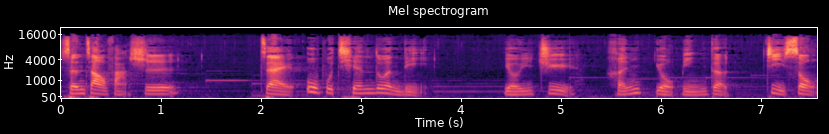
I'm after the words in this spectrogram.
深造法师在《物不迁论》里有一句很有名的偈颂，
